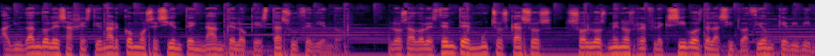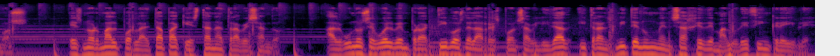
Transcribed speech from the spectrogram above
ayudándoles a gestionar cómo se sienten ante lo que está sucediendo. Los adolescentes en muchos casos son los menos reflexivos de la situación que vivimos. Es normal por la etapa que están atravesando. Algunos se vuelven proactivos de la responsabilidad y transmiten un mensaje de madurez increíble.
